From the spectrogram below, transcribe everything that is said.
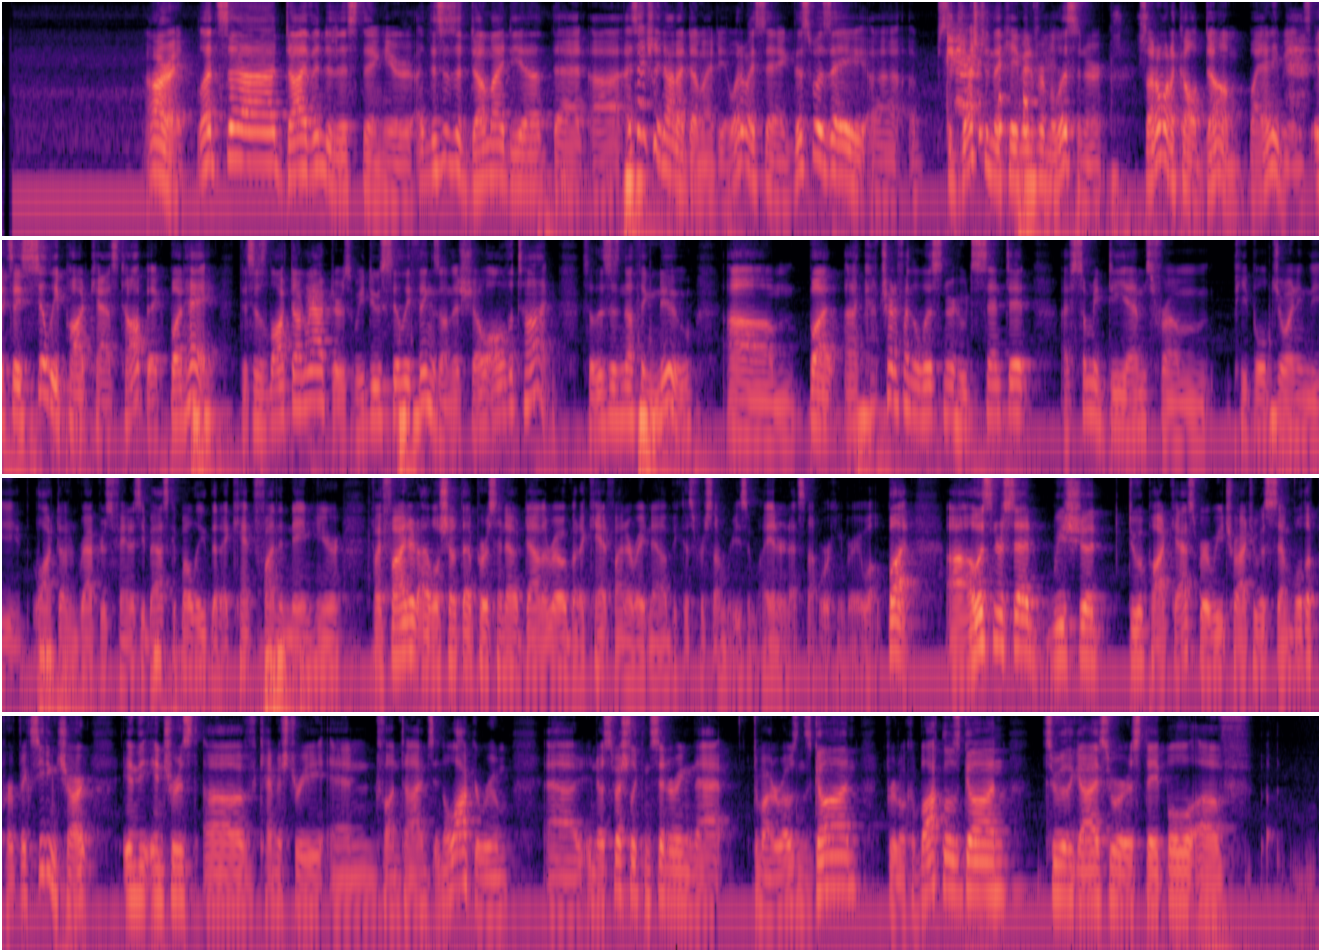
All right, let's uh, dive into this thing here. Uh, This is a dumb idea that uh, it's actually not a dumb idea. What am I saying? This was a, uh, a suggestion that came in from a listener, so I don't want to call it dumb by any means. It's a silly podcast topic, but hey, this is Locked On Raptors. We do silly things on this show all the time, so this is nothing new. Um, but uh, I'm trying to find the listener who'd sent it. I have so many DMs from people joining the Locked On Raptors Fantasy Basketball League that I can't find the name here. If I find it, I will shout that person out down the road, but I can't find it right now because for some reason my internet's not working very well. But uh, a listener said we should do a podcast where we try to assemble the perfect seating chart in the interest of chemistry and fun times in the locker room. Uh, you know, especially considering that DeMar DeRozan's gone, Bruno Caboclo's gone, two of the guys who are a staple of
